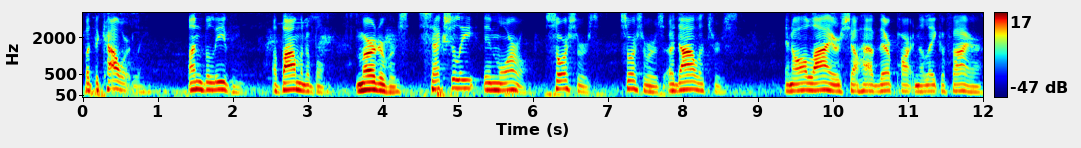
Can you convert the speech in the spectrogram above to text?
But the cowardly, unbelieving, abominable, murderers, sexually immoral, sorcerers, sorcerers, idolaters, and all liars shall have their part in the lake of fire,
